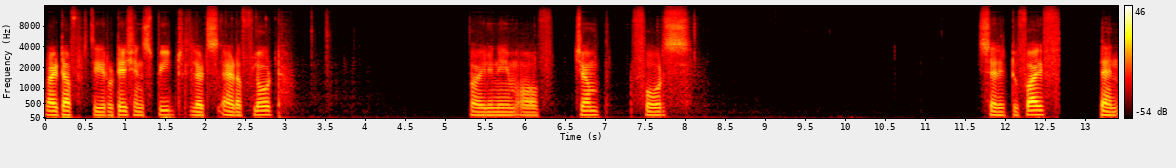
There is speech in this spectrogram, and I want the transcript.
right after the rotation speed let's add a float by the name of jump force. Set it to 5 then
